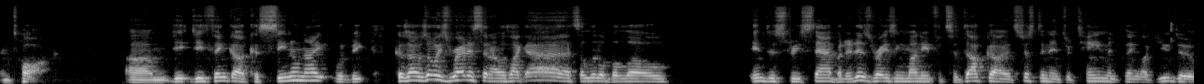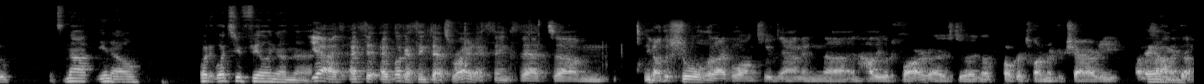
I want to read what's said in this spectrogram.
and talk. Um, do, do you think a casino night would be? Because I was always reticent. I was like, ah, that's a little below industry stand, but it is raising money for tzedakah. It's just an entertainment thing, like you do. It's not, you know. What, what's your feeling on that? Yeah, I, I think. Look, I think that's right. I think that um, you know the shul that I belong to down in uh, in Hollywood, Florida, is doing a poker tournament for charity on Hanukkah.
